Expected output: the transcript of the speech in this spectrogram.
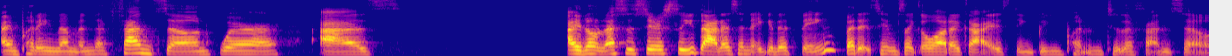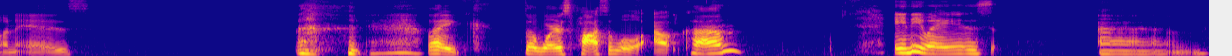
I'm putting them in the friend zone, whereas I don't necessarily see that as a negative thing, but it seems like a lot of guys think being put into the friend zone is like the worst possible outcome. Anyways, um,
